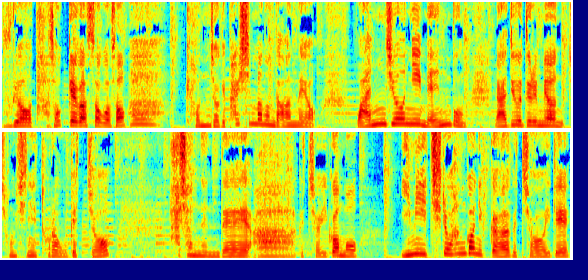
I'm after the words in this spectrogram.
무려 다섯 개가 썩어서 견적이 80만원 나왔네요. 완전히 멘붕. 라디오 들으면 정신이 돌아오겠죠? 하셨는데, 아, 그쵸. 이거 뭐, 이미 치료한 거니까, 그쵸. 이게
